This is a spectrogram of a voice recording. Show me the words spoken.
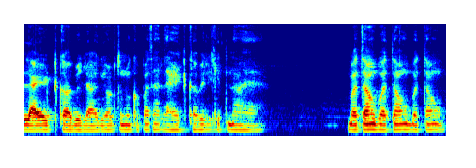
लाइट का बिल आ गया और तुमको पता है लाइट का बिल कितना है? बताऊँ बताऊँ बताऊँ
